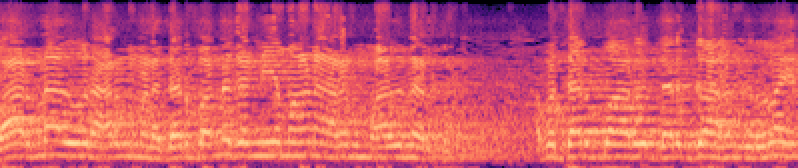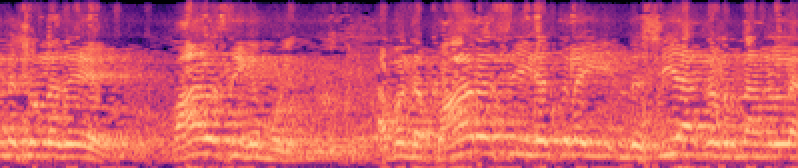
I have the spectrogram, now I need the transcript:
பார்னா அது ஒரு அரண்மனை. தர்பார்னா கண்ணியமான அரண்மனை அதுன்னு அர்த்தம். அப்ப தர்பார் தர்காங்கிறது என்ன சொல்லுது? பாரசீக மொழி. அப்ப இந்த பாரசீகத்துல இந்த ஷியாக்கள் இருந்தாங்கல்ல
